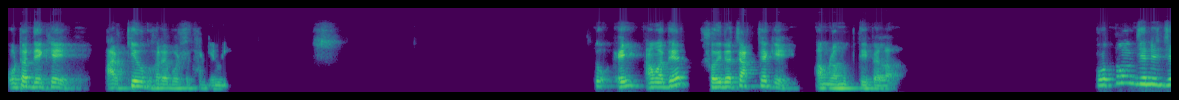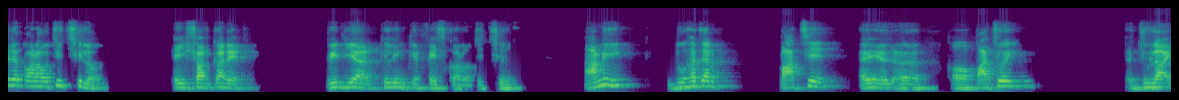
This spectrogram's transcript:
ওটা দেখে আর কেউ ঘরে বসে থাকেনি। তো এই আমাদের স্বৈরাচার থেকে আমরা মুক্তি পেলাম। প্রথম জিনিস যেটা করা উচিত ছিল, এই সরকারের বিডিআর কিলিং কে ফেস করা উচিত ছিল আমি দু হাজার পাঁচে এই, পাঁচই জুলাই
